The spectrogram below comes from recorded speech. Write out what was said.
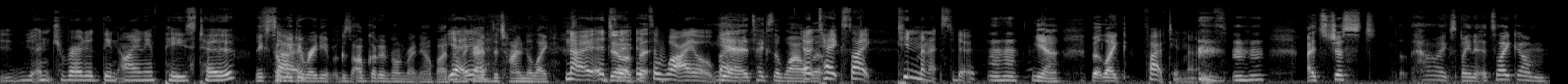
introverted than INFPs too. Next time we do radio because I've got it on right now, but I Yeah, don't think I have the time to like. No, it's do a, it, it's a while. Yeah, it takes a while. it but, takes like ten minutes to do. yeah, but like Five ten minutes. it's just how do I explain it? It's like um.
